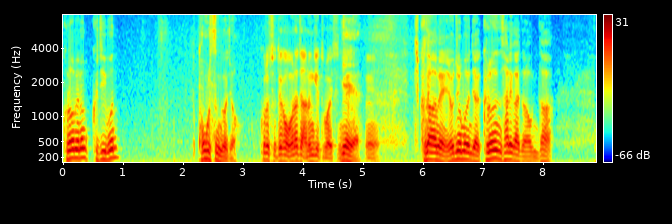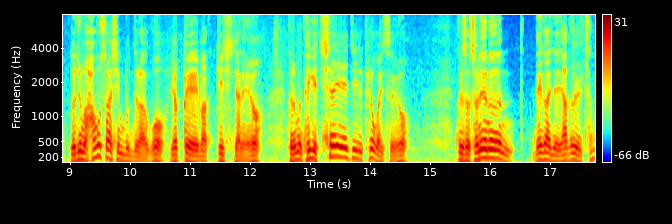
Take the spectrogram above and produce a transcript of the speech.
그러면은 그 집은 독을 쓴 거죠. 그렇죠. 내가 원하지 않은 게 들어와 있으니까. 예, 예. 그 다음에 요즘은 이제 그런 사례가 나옵니다. 요즘은 하우스 하신 분들하고 옆에 막 계시잖아요. 그러면 되게 친해질 필요가 있어요. 그래서 전에는 내가 이제 약을 쳤,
